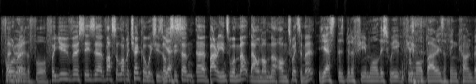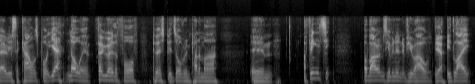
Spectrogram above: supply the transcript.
for February uh, the fourth. for you versus uh, Vasyl Lomachenko, which is obviously Yes. sent uh, Barry into a meltdown on uh, on Twitter, mate. Yes, there's been a few more this week, a few more Barrys, I think, on various accounts. But yeah, no, um, February the 4th, purse bids over in Panama. Um, I think it's. Bob Arum's given an interview how Yeah. he'd like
